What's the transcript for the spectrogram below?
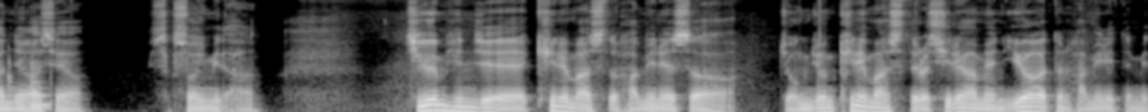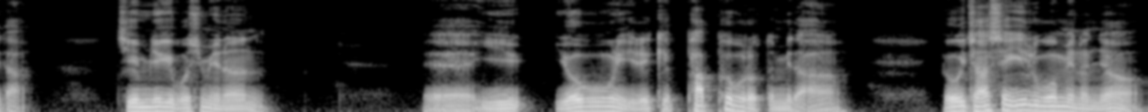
안녕하세요. 숙송입니다. 지금 현재 키네마스터 화면에서 종종 키네마스터를 실행하면 이와 같은 화면이 뜹니다. 지금 여기 보시면은 예, 이, 이 부분이 이렇게 팝업으로 뜹니다. 여기 자세히 읽어보면은요.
